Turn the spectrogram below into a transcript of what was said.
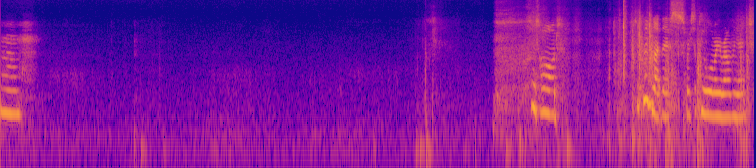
Um This is hard. It's going like this, basically all the way around the edge.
